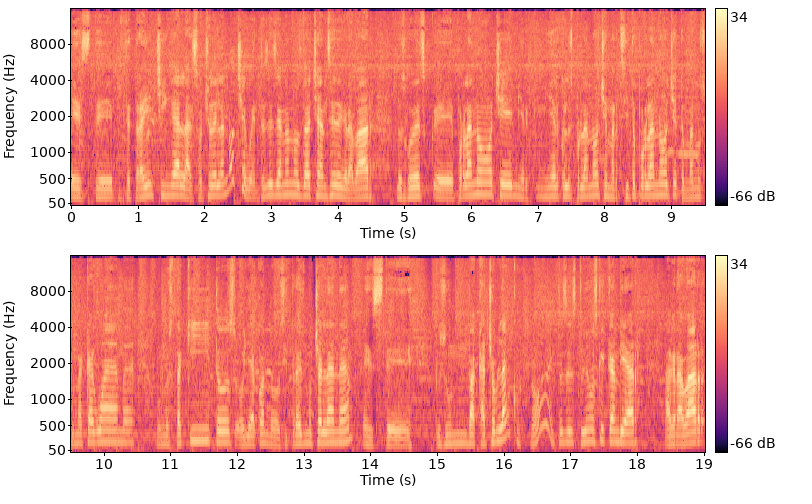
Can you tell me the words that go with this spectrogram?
este, pues te trae en chinga a las 8 de la noche, güey. Entonces ya no nos da chance de grabar los jueves eh, por la noche, miércoles por la noche, martesito por la noche, tomarnos una caguama, unos taquitos, o ya cuando si traes mucha lana, este pues un bacacho blanco, ¿no? Entonces tuvimos que cambiar a grabar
